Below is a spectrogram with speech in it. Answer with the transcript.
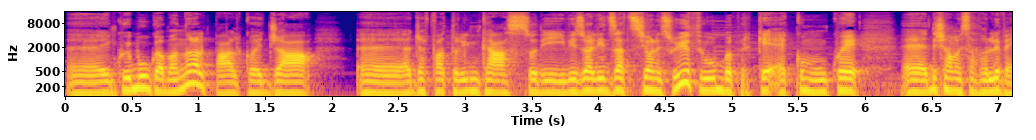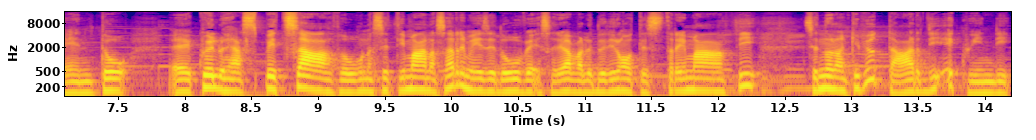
eh, in cui Bugo abbandona il palco è già eh, ha già fatto l'incasso di visualizzazioni su YouTube perché è comunque eh, diciamo è stato l'evento eh, quello che ha spezzato una settimana sanremese dove si arrivava alle due di notte stremati se non anche più tardi e quindi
